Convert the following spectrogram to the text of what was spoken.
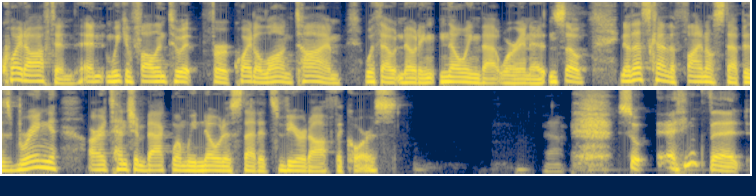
quite often, and we can fall into it for quite a long time without noting knowing that we're in it. And so, you know, that's kind of the final step: is bring our attention back when we notice that it's veered off the course. Yeah. So I think that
